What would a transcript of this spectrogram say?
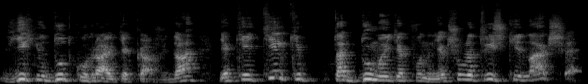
в їхню дудку грають, як кажуть, да? які тільки так думають, як вони. Якщо вже трішки інакше,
